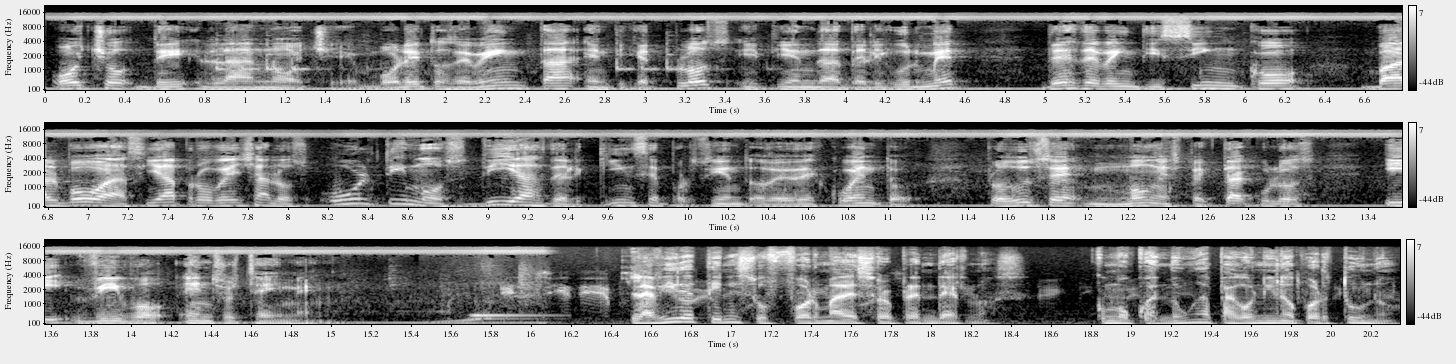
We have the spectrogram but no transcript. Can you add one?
8 de la noche. Boletos de venta en Ticket Plus y tiendas Deli Gourmet desde 25 balboas y aprovecha los últimos días del 15% de descuento. Produce Mon Espectáculos y Vivo Entertainment. La vida tiene su forma de sorprendernos, como cuando un apagón inoportuno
